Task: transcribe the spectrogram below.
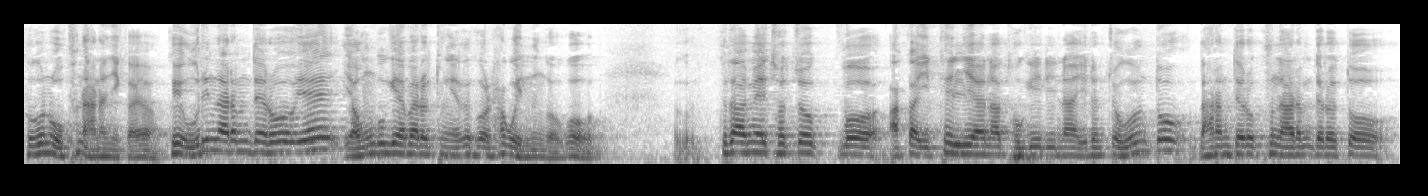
그건 오픈 안 하니까요. 그게 우리 나름대로의 연구 개발을 통해서 그걸 하고 있는 거고, 그 다음에 저쪽 뭐 아까 이탈리아나 독일이나 이런 쪽은 또 나름대로 그 나름대로 또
